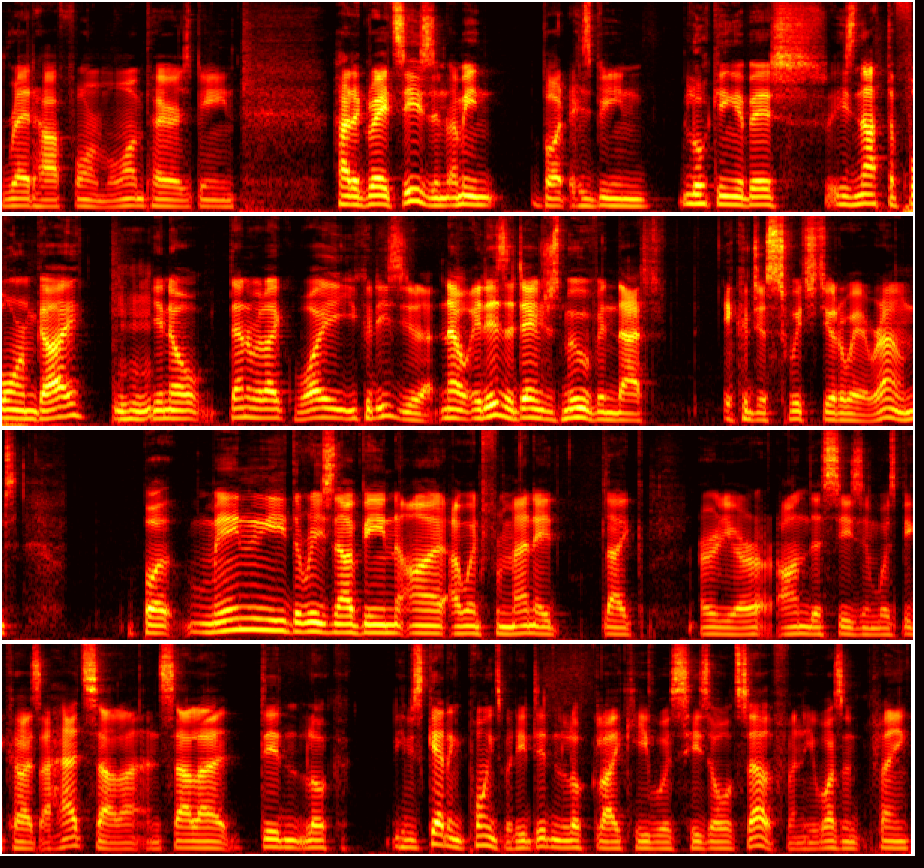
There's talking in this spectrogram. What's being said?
red hot form, and one player has been had a great season. I mean, but has been looking a bit. He's not the form guy, mm-hmm. you know. Then we're like, why you could easily do that? Now, it is a dangerous move in that it could just switch the other way around. But mainly the reason I've been I, I went from Mane like earlier on this season was because I had Salah and Salah didn't look he was getting points but he didn't look like he was his old self and he wasn't playing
